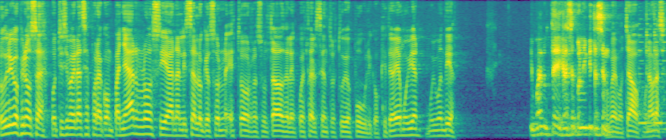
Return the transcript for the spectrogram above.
Rodrigo Espinosa, muchísimas gracias por acompañarnos y analizar lo que son estos resultados de la encuesta del Centro de Estudios Públicos. Que te vaya muy bien, muy buen día. Igual ustedes, gracias por la invitación. Nos vemos, chao, un abrazo.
